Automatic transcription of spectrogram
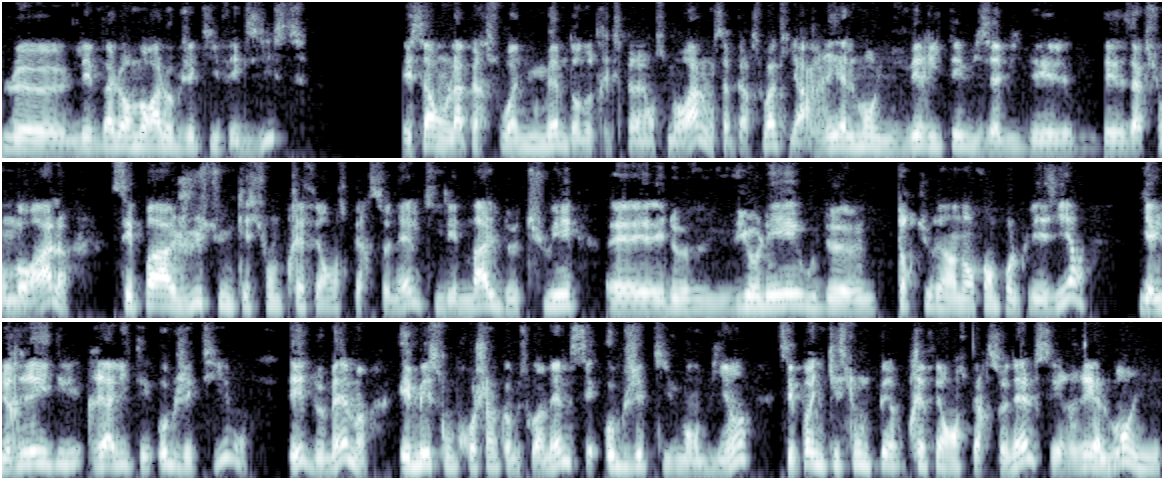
les valeurs morales objectives existent, et ça on l'aperçoit nous-mêmes dans notre expérience morale, on s'aperçoit qu'il y a réellement une vérité vis-à-vis des, actions morales, c'est pas juste une question de préférence personnelle qu'il est mal de tuer et de violer ou de torturer un enfant pour le plaisir il y a une réalité objective. Et de même, aimer son prochain comme soi-même, c'est objectivement bien. C'est pas une question de préférence personnelle, c'est réellement une,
